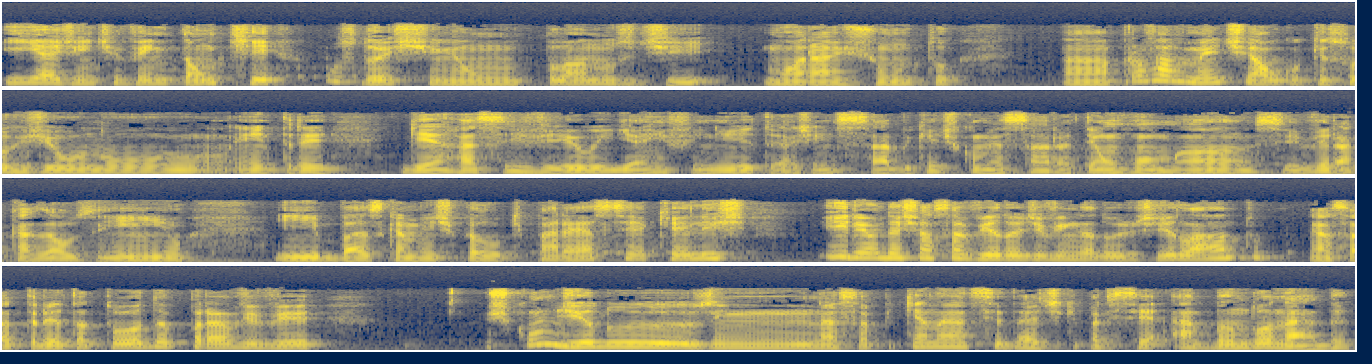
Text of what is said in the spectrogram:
E a gente vê então que os dois tinham planos de morar junto, uh, provavelmente algo que surgiu no entre Guerra Civil e Guerra Infinita, a gente sabe que eles começaram a ter um romance, virar casalzinho, e basicamente, pelo que parece, é que eles iriam deixar essa vida de Vingadores de lado, essa treta toda, para viver escondidos em, nessa pequena cidade que parecia abandonada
